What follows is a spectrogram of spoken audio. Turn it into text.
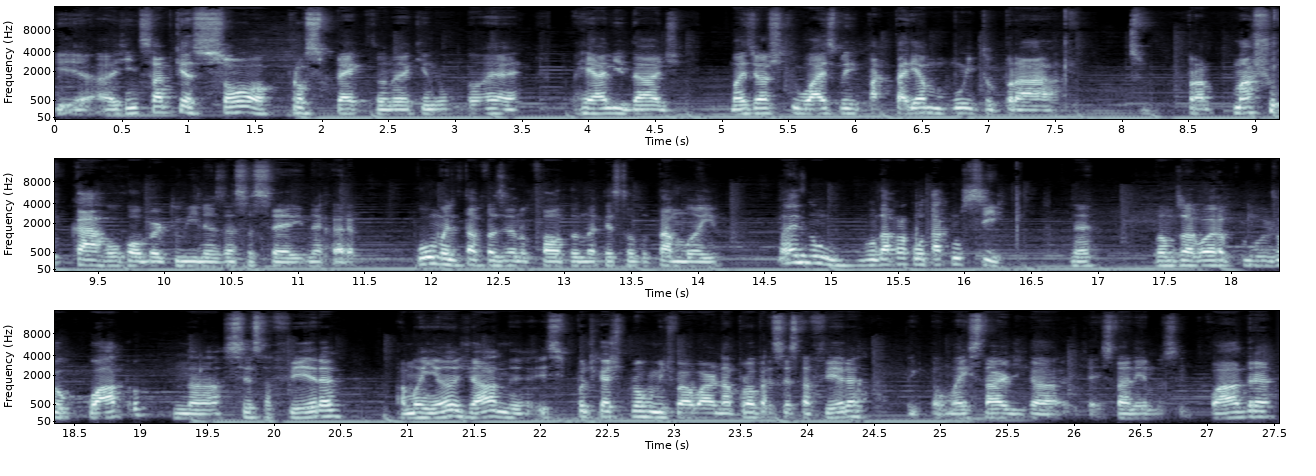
que a gente sabe que é só prospecto, né? Que não, não é realidade. Mas eu acho que o Wesley impactaria muito para para machucar o Robert Williams nessa série, né, cara? Como ele tá fazendo falta na questão do tamanho. Mas não, não dá para contar com si, né? Vamos agora pro jogo 4, na sexta-feira. amanhã já. Né? Esse podcast provavelmente vai ao ar na própria sexta-feira, então mais tarde já, já estaremos em quadra.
